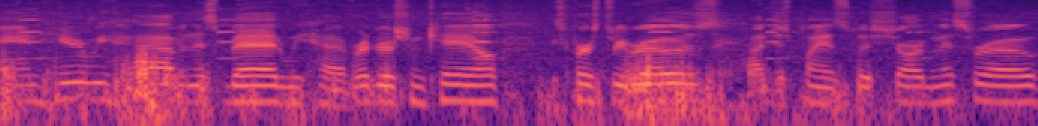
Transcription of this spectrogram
And here we have in this bed, we have red Russian kale. These first three rows, I just planted Swiss chard in this row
